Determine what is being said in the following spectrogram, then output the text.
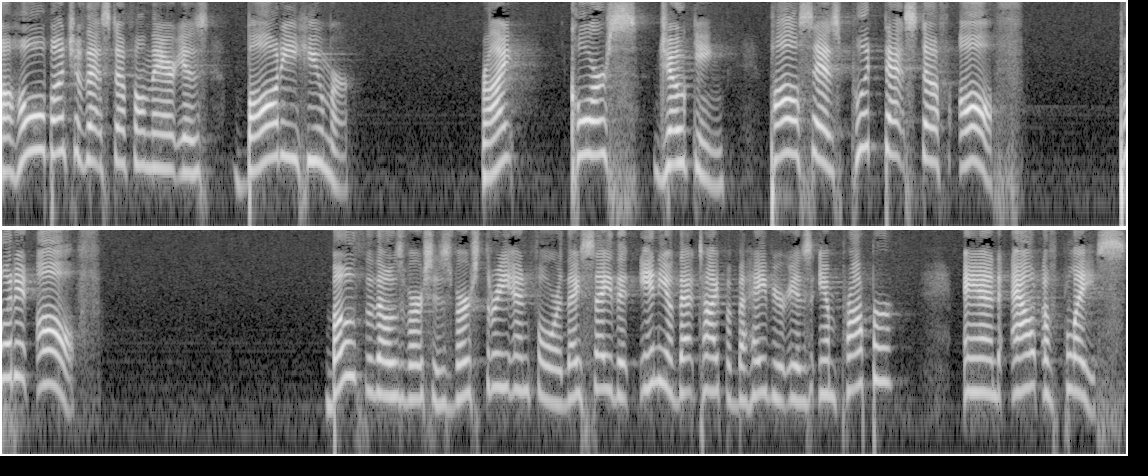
A whole bunch of that stuff on there is bawdy humor, right? Coarse joking. Paul says, put that stuff off. Put it off. Both of those verses, verse 3 and 4, they say that any of that type of behavior is improper and out of place.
